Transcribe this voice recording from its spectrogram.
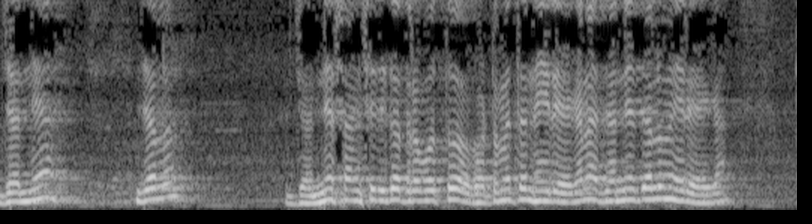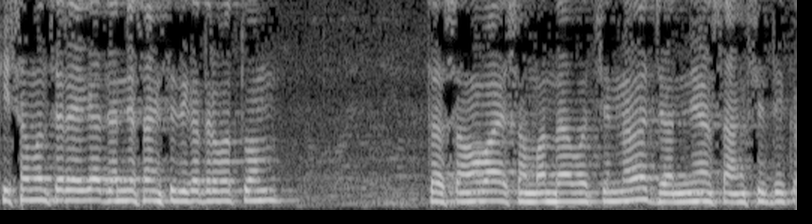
जन्य? जल। जन्य सांसिधिक द्रवत्व, घट में तो नहीं रहेगा ना? जन्य जल में ही रहेगा। किस संबंध से रहेगा? जन्य सांसिधिक द्रवत्व। तो समवाय संबंधावच्छिन्न जन्य सांसिधिक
